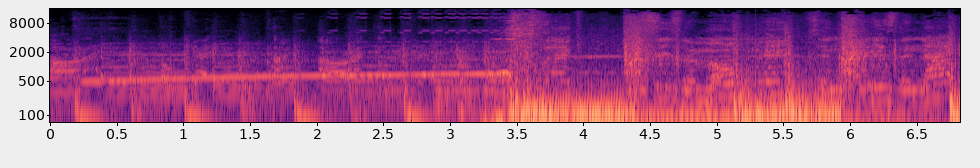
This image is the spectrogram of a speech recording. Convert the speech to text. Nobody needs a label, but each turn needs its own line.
Alright, okay. Alright, okay.
This is the moment, tonight is the night.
